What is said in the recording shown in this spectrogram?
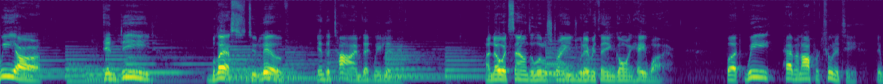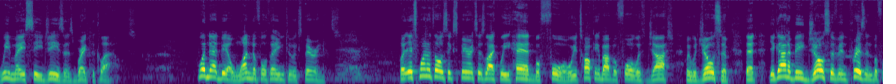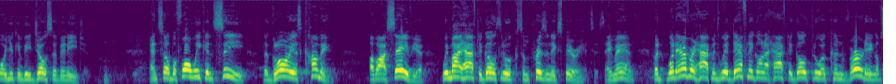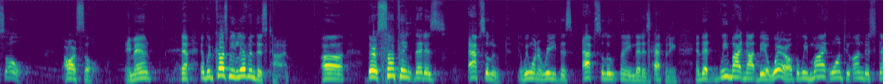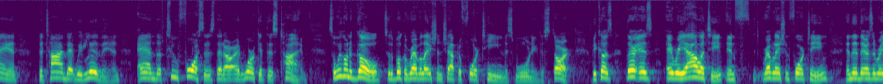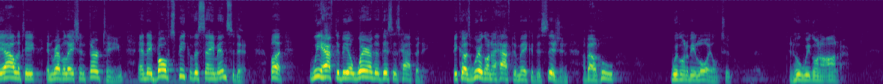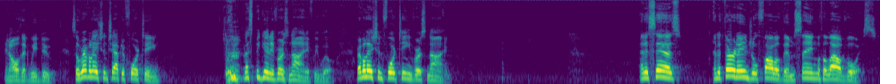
We are indeed blessed to live in the time that we live in. I know it sounds a little strange with everything going haywire, but we have an opportunity that we may see Jesus break the clouds. Wouldn't that be a wonderful thing to experience? But it's one of those experiences like we had before. We were talking about before with Josh, we with Joseph, that you got to be Joseph in prison before you can be Joseph in Egypt. And so before we can see the glorious coming of our Savior, we might have to go through some prison experiences. Amen. But whatever happens, we're definitely going to have to go through a converting of soul, our soul. Amen. Now, and because we live in this time, uh, there's something that is absolute, and we want to read this absolute thing that is happening, and that we might not be aware of, but we might want to understand the time that we live in and the two forces that are at work at this time. So we're going to go to the book of Revelation, chapter 14, this morning to start, because there is a reality in Revelation 14, and then there's a reality in Revelation 13, and they both speak of the same incident. But we have to be aware that this is happening because we're going to have to make a decision about who we're going to be loyal to and who we're going to honor in all that we do. So, Revelation chapter 14, let's begin at verse 9, if we will. Revelation 14, verse 9. And it says, And the third angel followed them, saying with a loud voice,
